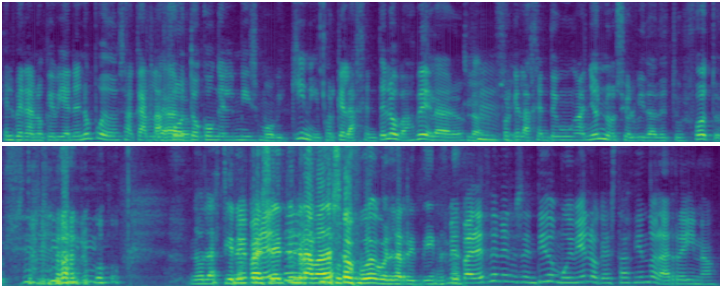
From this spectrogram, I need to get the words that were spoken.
el verano que viene no puedo sacar la Claro. foto con el mismo bikini, porque la gente lo va a ver. Claro. Claro, sí. Porque la gente en un año no se olvida de tus fotos, está claro. No las parece- presentes grabadas a fuego en la retina. Me parece en ese sentido muy bien lo que está haciendo la reina.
